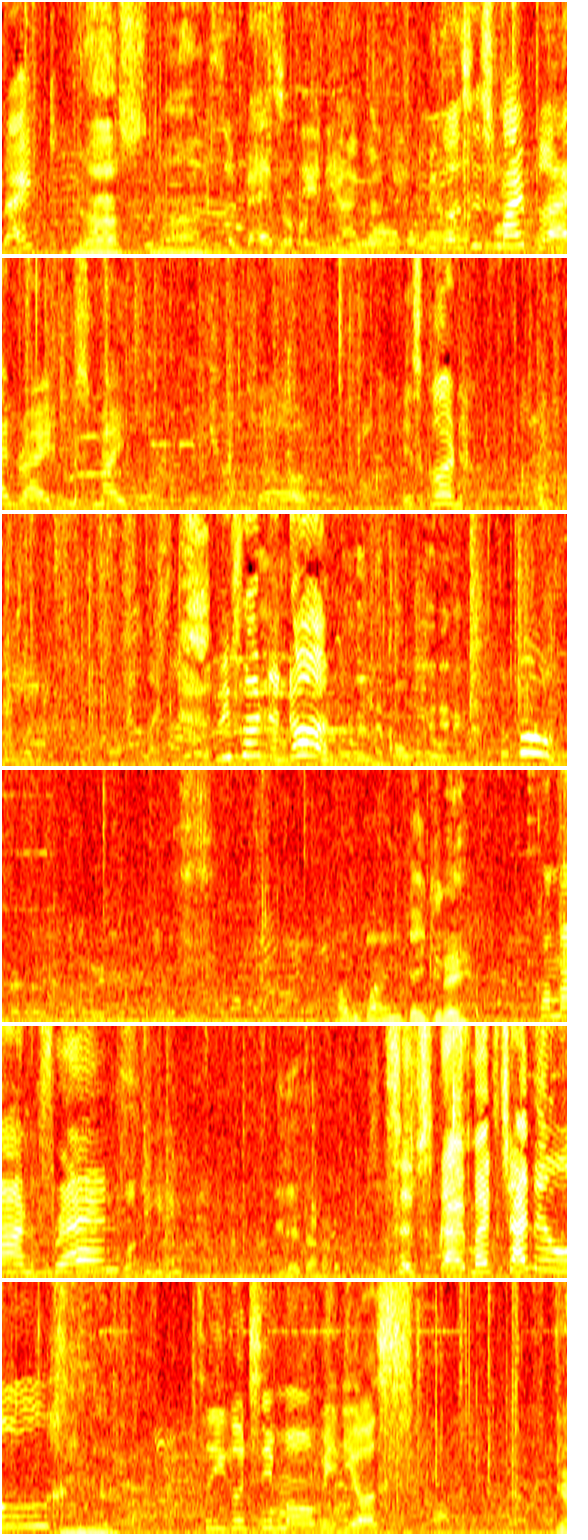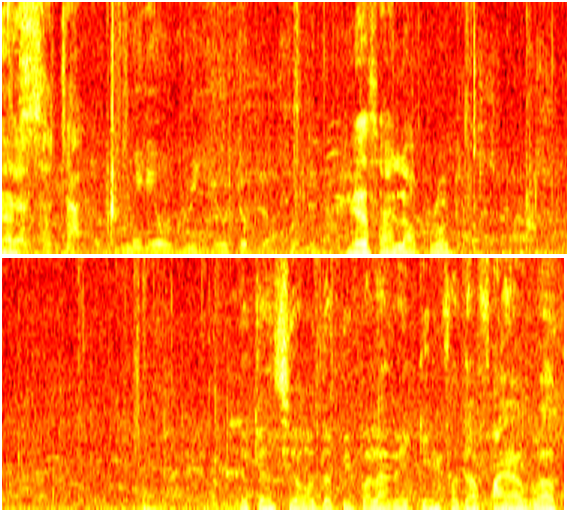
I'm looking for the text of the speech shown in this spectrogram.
right? Yes, nice. It's the best because it's my plan, right? It's my so it's good. We found the door. Oh. Come on friends. Subscribe my channel. So you could see more videos. Yes. YouTube Yes I'll upload. You can see all the people are waiting for the firework.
